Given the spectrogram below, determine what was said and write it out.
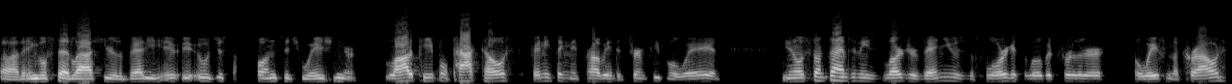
uh, the Engelstad last year, the Betty. It, it was just a fun situation. There's a lot of people, packed house. If anything, they probably had to turn people away. And you know, sometimes in these larger venues, the floor gets a little bit further away from the crowd.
